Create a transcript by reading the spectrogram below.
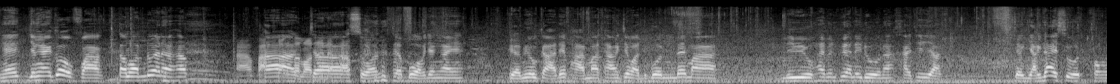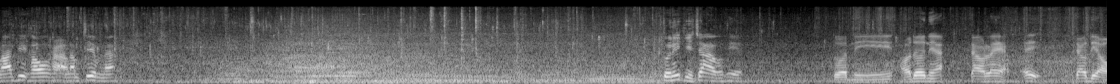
มไงยังไงก็ฝากตลอนด้วยนะครับอ่าฝากถ้าช่องตลอดจะด้วยนะครับสอนจะบอกยังไง เผื่อมีโอกาสได้ผ่านมาทางจังหวัดอุบลได้มารีวิวให้เพื่อนๆได้ดูนะใครที่อยากอยากอยากได้สูตรของร้านพี่เขาครันะบน้ำจิ้มนะตัวนี้กี่เจ้าครับพี่ตัวนี้ออเดอร์เนี้ยเจ้าแรก เอ้ย เจ้าเดียว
